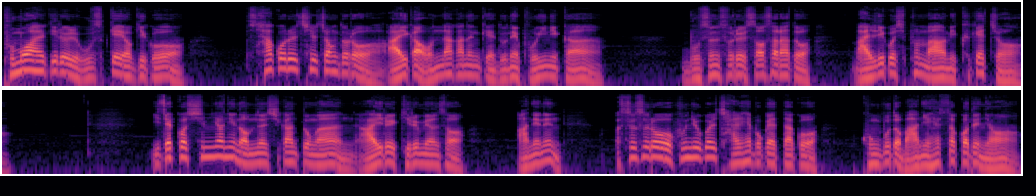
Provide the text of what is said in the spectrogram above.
부모 할기를 우습게 여기고 사고를 칠 정도로 아이가 엇나가는 게 눈에 보이니까 무슨 수를 써서라도 말리고 싶은 마음이 크겠죠. 이제껏 10년이 넘는 시간 동안 아이를 기르면서 아내는 스스로 훈육을 잘 해보겠다고 공부도 많이 했었거든요.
